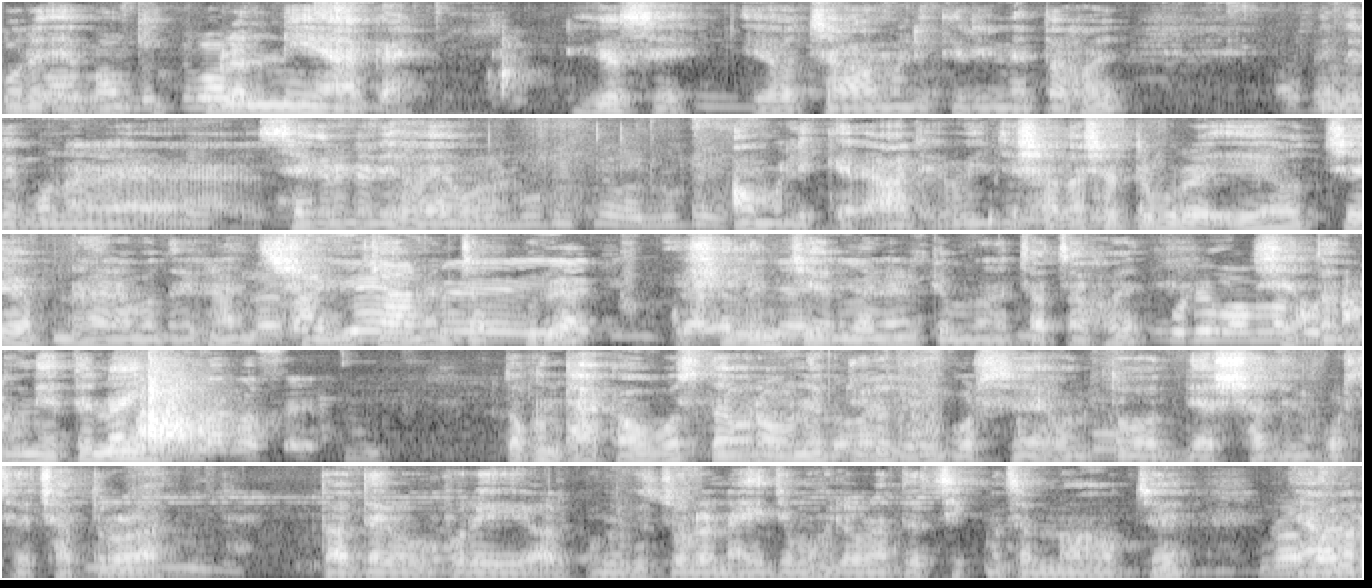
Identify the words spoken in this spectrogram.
করে এবং কি কোরআন নিয়ে আগায়। ঠিক আছে? এ হচ্ছে আওয়ামী লীগেরই নেতা হয়। কিন্তু ওনার সেক্রেটারি হয় আওয়ামী লীগের। আর ওই যে সাদা সাতটা পুরো, এ হচ্ছে আপনার আমাদের এখানে সেলিম চেয়ারম্যান চাঁদপুরে। এই সেলিম চেয়ারম্যানের কেমন চাচা হয়। সে তার দুনিয়াতে নাই। তখন থাকা অবস্থায় ওরা অনেক জোরে জোরে করছে, এখন তো দেশ স্বাধীন করছে ছাত্ররা। তাদের উপরে আর কোনো কিছু চলে না এই যে মহিলা ওনাদের সিগনেচার নেওয়া হচ্ছে আমার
